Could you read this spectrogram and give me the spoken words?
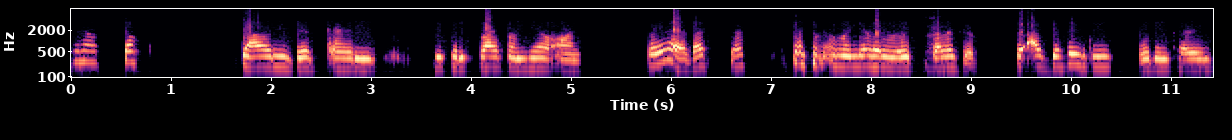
you know, stop down this and you can fly from here on. So yeah, that's, that's Mandela Rhodes Scholarship. So I definitely would encourage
